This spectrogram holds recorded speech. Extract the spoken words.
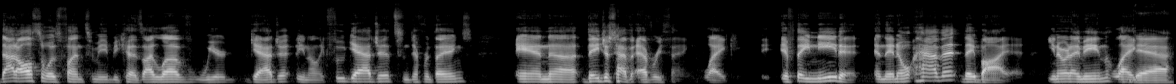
that also was fun to me because I love weird gadget, you know, like food gadgets and different things. And uh, they just have everything. Like if they need it and they don't have it, they buy it. You know what I mean? Like yeah,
